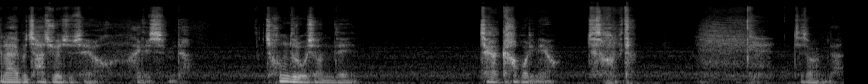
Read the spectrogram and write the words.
라이브 자주 해주세요. 알겠습니다. 처음 들어오셨는데 제가 가버리네요. 죄송합니다. 죄송합니다.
